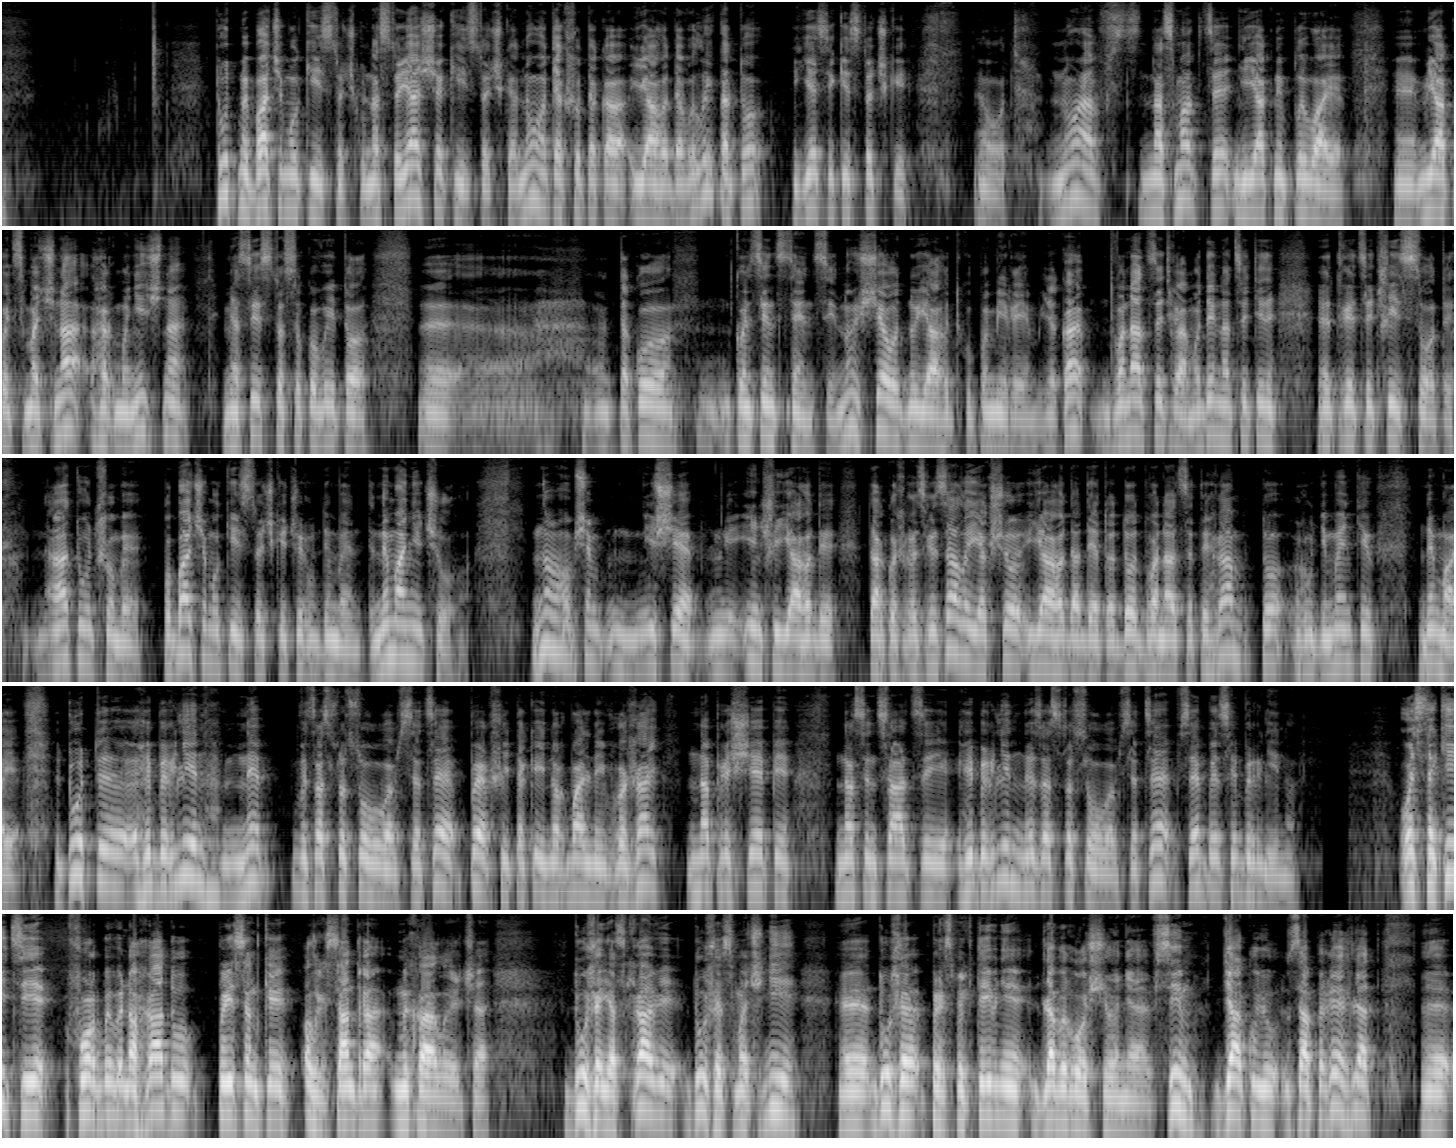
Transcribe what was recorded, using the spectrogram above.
Тут ми бачимо кісточку, настояща кісточка. Ну, от якщо така ягода велика, то є ці кісточки. От. Ну, а на смак це ніяк не впливає. Е, М'якоть смачна, гармонічна, м'ясисто соковито е, такої консистенції. Ну, ще одну ягодку поміряємо, яка 12 грам, 11,36. А тут що ми побачимо кісточки чи рудименти? Нема нічого. Ну, в общем, і ще інші ягоди також розрізали. Якщо ягода дето до 12 грам, то рудиментів немає. Тут е, гиберлін не застосовувався. Це перший такий нормальний врожай на прищепі, на сенсації. Гиберлін не застосовувався. Це все без гиберліну. Ось такі ці форми винограду, писанки Олександра Михайловича. Дуже яскраві, дуже смачні, е, дуже перспективні для вирощування. Всім дякую за перегляд, е,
